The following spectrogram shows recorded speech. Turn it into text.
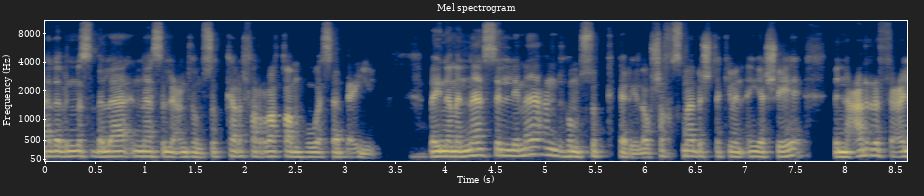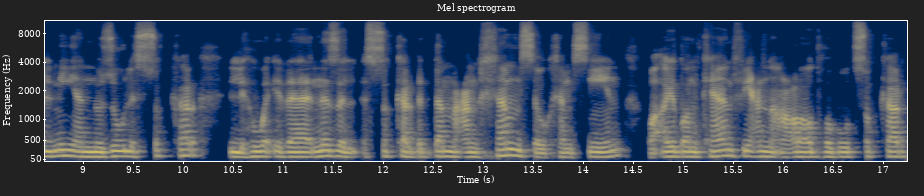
هذا بالنسبة للناس اللي عندهم سكر فالرقم هو 70 بينما الناس اللي ما عندهم سكري لو شخص ما بيشتكي من أي شيء بنعرف علميا نزول السكر اللي هو إذا نزل السكر بالدم عن 55 وأيضا كان في عنا أعراض هبوط سكر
